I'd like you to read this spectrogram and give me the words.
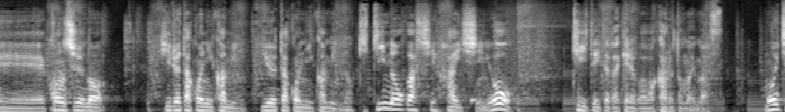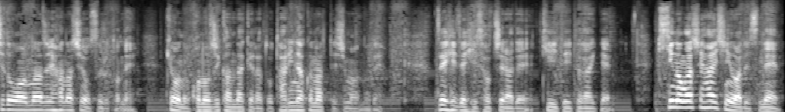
えー、今週の「昼タコに仮眠」「ゆうたこに仮眠」の聞き逃し配信を聞いていただければわかると思います。もう一度同じ話をするとね今日のこの時間だけだと足りなくなってしまうのでぜひぜひそちらで聞いていただいて。聞き逃し配信はですね、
